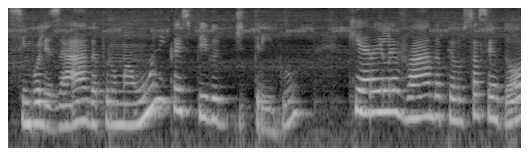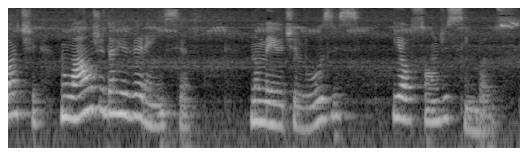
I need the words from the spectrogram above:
Simbolizada por uma única espiga de trigo que era elevada pelo sacerdote no auge da reverência, no meio de luzes e ao som de símbolos.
